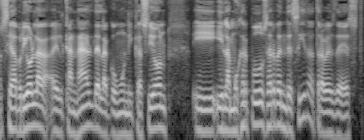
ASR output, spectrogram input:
Se abrió la, el canal de la comunicación y, y la mujer pudo ser bendecida a través de esto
